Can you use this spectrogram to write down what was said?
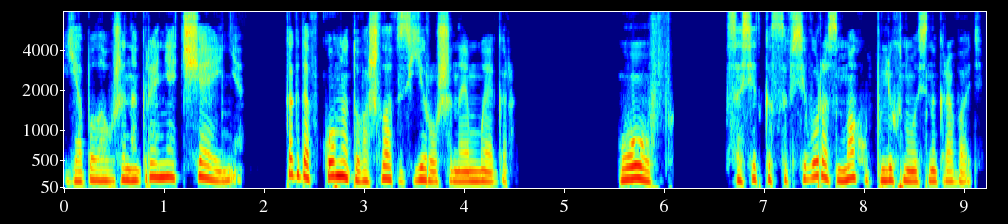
Я была уже на грани отчаяния, когда в комнату вошла взъерошенная Мегар. «Уф!» Соседка со всего размаху плюхнулась на кровать.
